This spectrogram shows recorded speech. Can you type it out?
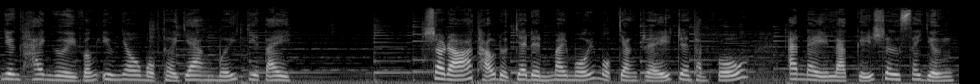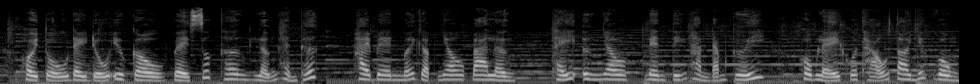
nhưng hai người vẫn yêu nhau một thời gian mới chia tay. Sau đó Thảo được gia đình mai mối một chàng rể trên thành phố. Anh này là kỹ sư xây dựng, hội tụ đầy đủ yêu cầu về xuất thân lẫn hình thức. Hai bên mới gặp nhau ba lần, thấy ưng nhau nên tiến hành đám cưới. Hôn lễ của Thảo to nhất vùng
